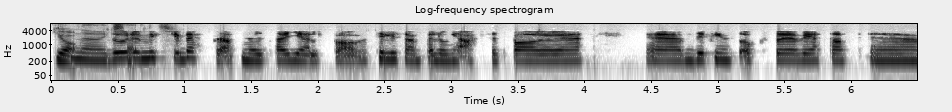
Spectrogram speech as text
ja. Nej, Då är det mycket bättre att ni tar hjälp av till exempel Unga Aktiesparare. Eh, Det finns också, jag vet att eh,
